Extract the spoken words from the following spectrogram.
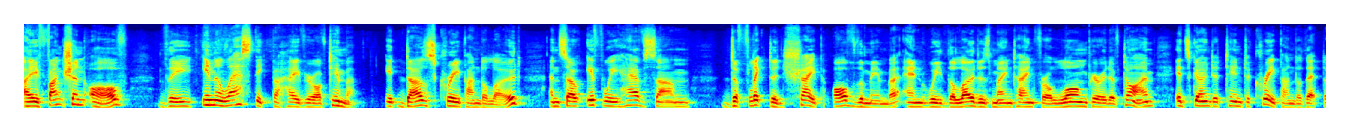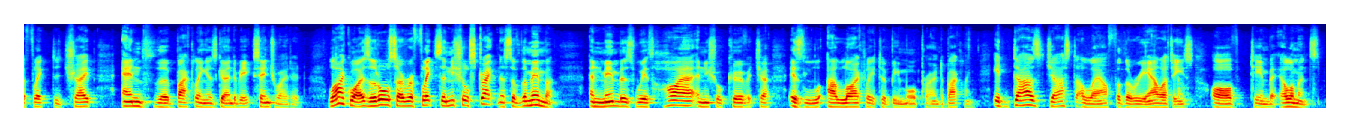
a function of the inelastic behaviour of timber. It does creep under load, and so if we have some deflected shape of the member and we, the load is maintained for a long period of time, it's going to tend to creep under that deflected shape and the buckling is going to be accentuated. Likewise, it also reflects initial straightness of the member and members with higher initial curvature is, are likely to be more prone to buckling. It does just allow for the realities of timber elements.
